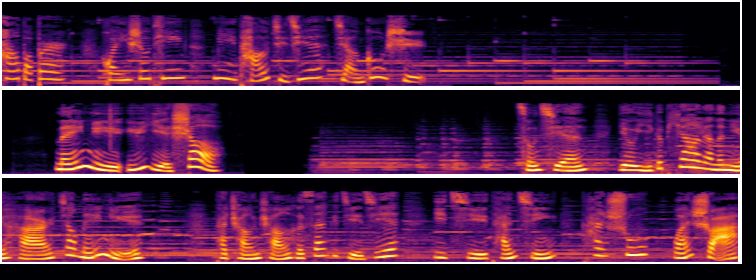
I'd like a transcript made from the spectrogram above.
好，宝贝儿，欢迎收听蜜桃姐姐讲故事。美女与野兽。从前有一个漂亮的女孩叫美女，她常常和三个姐姐一起弹琴、看书、玩耍，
